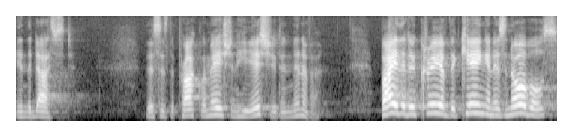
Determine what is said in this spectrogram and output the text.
in the dust. This is the proclamation he issued in Nineveh. By the decree of the king and his nobles,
